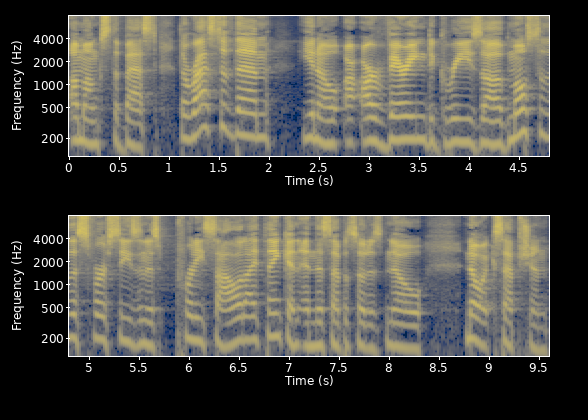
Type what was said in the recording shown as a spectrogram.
amongst the best. The rest of them, you know, are, are varying degrees of. Most of this first season is pretty solid, I think, and, and this episode is no no exception.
